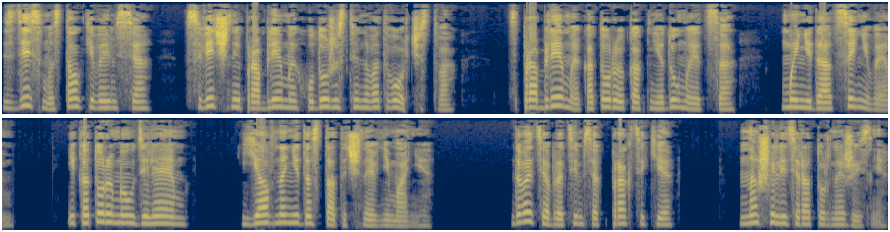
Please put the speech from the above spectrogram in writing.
Здесь мы сталкиваемся с вечной проблемой художественного творчества, с проблемой, которую, как мне думается, мы недооцениваем и которой мы уделяем явно недостаточное внимание. Давайте обратимся к практике нашей литературной жизни.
